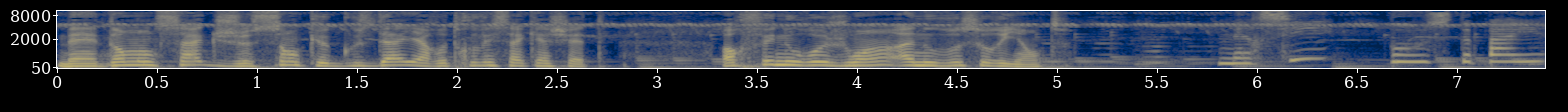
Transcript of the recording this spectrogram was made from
Mais dans mon sac, je sens que Gousdaï a retrouvé sa cachette. Orphée nous rejoint, à nouveau souriante. Merci, Pousse de paille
